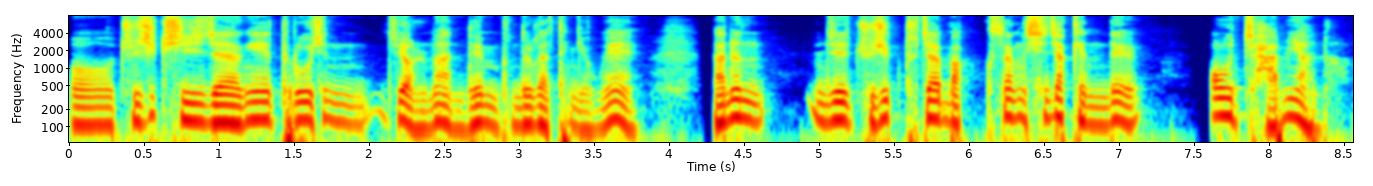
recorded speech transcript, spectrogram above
어, 주식 시장에 들어오신 지 얼마 안 된 분들 같은 경우에 나는 이제 주식 투자 막상 시작했는데, 어, 잠이 안 와.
